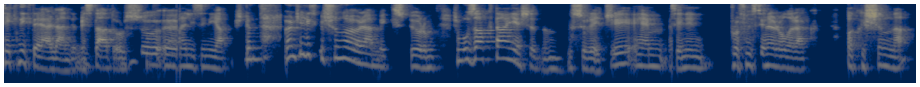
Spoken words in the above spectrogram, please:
teknik değerlendirmesi daha doğrusu e, analizini yapmıştım. Öncelikle şunu öğrenmek istiyorum. Şimdi uzaktan yaşadın bu süreci. Hem senin profesyonel olarak bakışınla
